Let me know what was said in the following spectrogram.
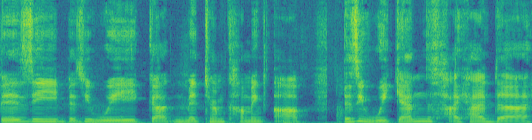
busy, busy week. Got midterm coming up. Busy weekend. I had uh,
